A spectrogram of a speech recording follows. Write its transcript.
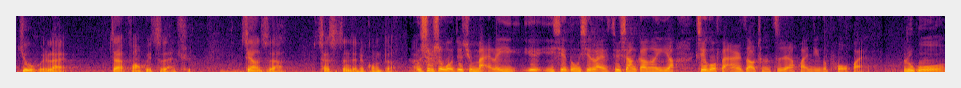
救回来，再放回自然去。这样子啊，才是真正的功德。我是不是我就去买了一一一些东西来，就像刚刚一样，结果反而造成自然环境的破坏？如果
